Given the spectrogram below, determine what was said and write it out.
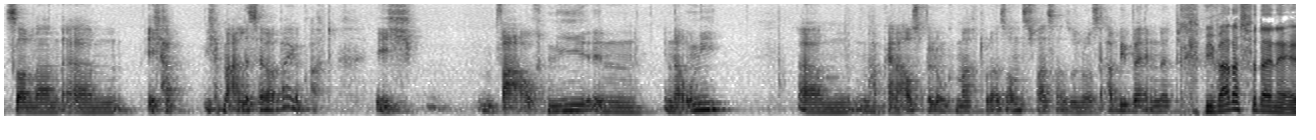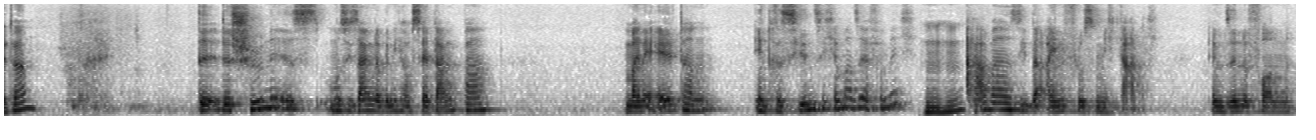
Sondern ähm, ich habe ich hab mir alles selber beigebracht. Ich war auch nie in, in der Uni, ähm, habe keine Ausbildung gemacht oder sonst was, also nur das Abi beendet. Wie war das für deine Eltern? D- Das Schöne ist, muss ich sagen, da bin ich auch sehr dankbar. Meine Eltern interessieren sich immer sehr für mich, aber sie beeinflussen mich gar nicht. Im Sinne von,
